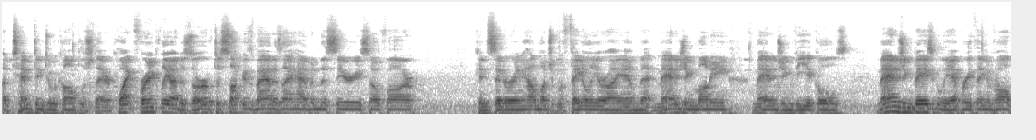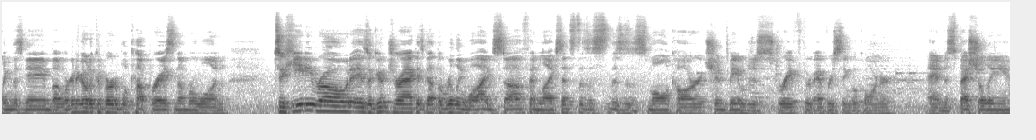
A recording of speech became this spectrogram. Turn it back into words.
attempting to accomplish there. Quite frankly, I deserve to suck as bad as I have in this series so far, considering how much of a failure I am at managing money, managing vehicles, managing basically everything involving this game, but we're going to go to Convertible Cup Race number one. Tahiti Road is a good track. It's got the really wide stuff, and like since this is this is a small car, it should be able to just strafe through every single corner, and especially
